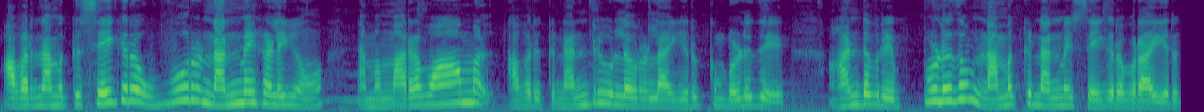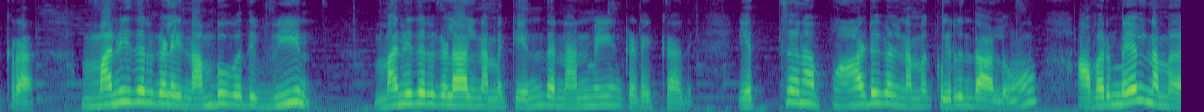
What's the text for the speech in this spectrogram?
அவர் நமக்கு செய்கிற ஒவ்வொரு நன்மைகளையும் நம்ம மறவாமல் அவருக்கு நன்றி உள்ளவர்களாக இருக்கும் பொழுது ஆண்டவர் எப்பொழுதும் நமக்கு நன்மை செய்கிறவராக இருக்கிறார். மனிதர்களை நம்புவது வீண். மனிதர்களால் நமக்கு எந்த நன்மையும் கிடைக்காது. எத்தனை பாடுகள் நமக்கு இருந்தாலும் அவர் மேல் நம்ம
